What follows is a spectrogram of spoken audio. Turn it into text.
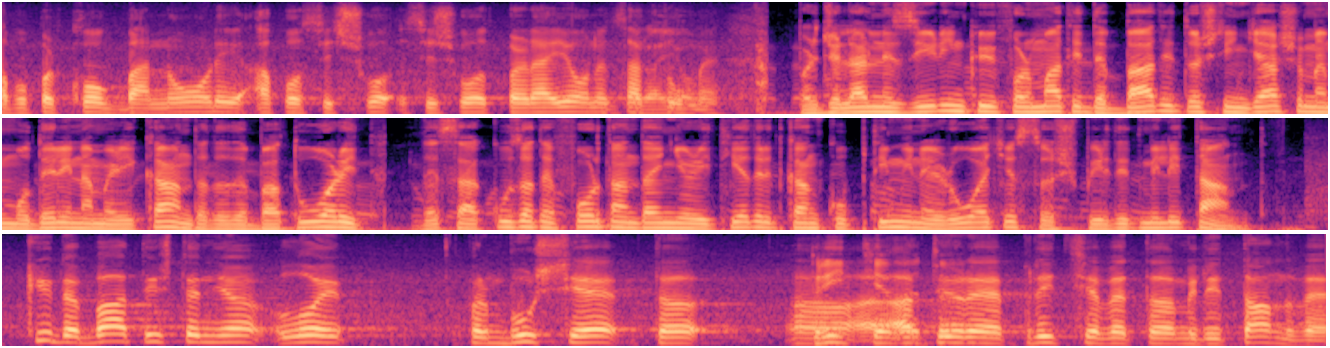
apo për kokë banori, apo si shkohet për rajone të caktume. Për Xhelal Nezirin ky format i debatit është i ngjashëm me modelin amerikan të të debatuarit dhe se akuzat e forta ndaj njëri-tjetrit kanë kuptimin e ruajtjes së shpirtit militant. Ky debat ishte një lloj përmbushje të atyre pritjeve të militantëve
